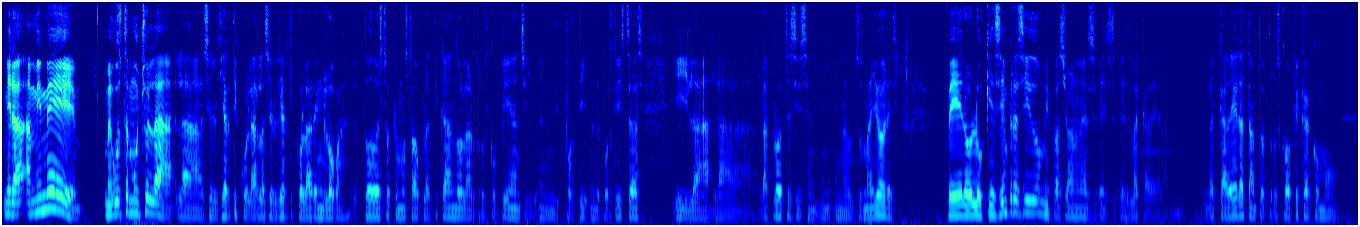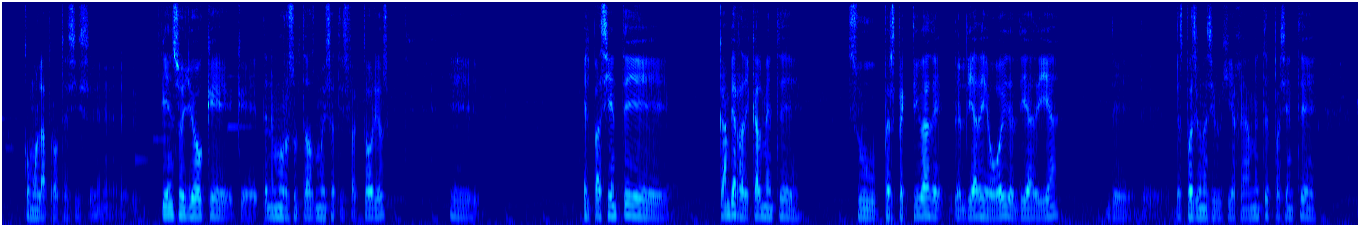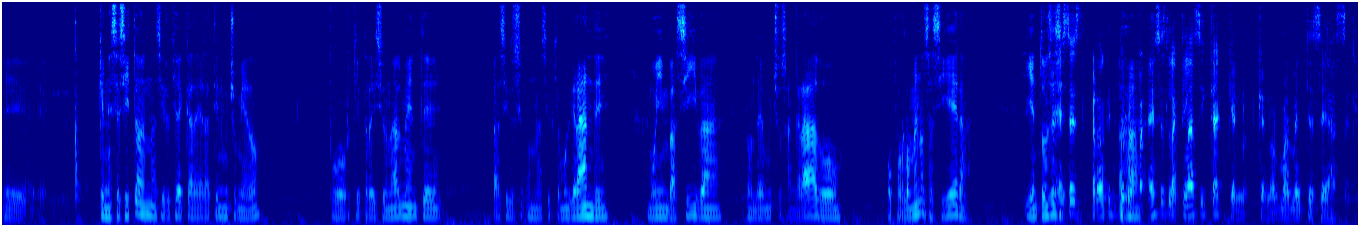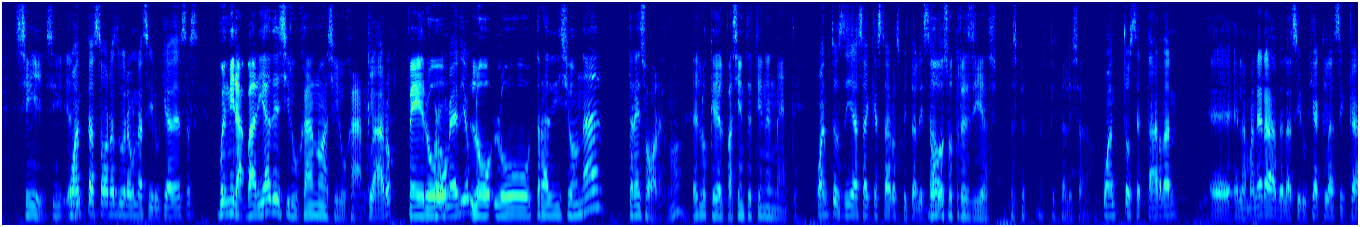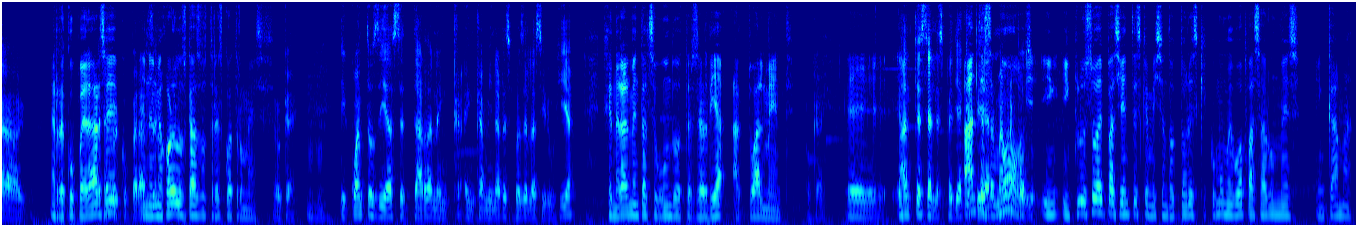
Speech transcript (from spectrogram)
Mira, a mí me, me gusta mucho la, cirugía articular. La cirugía articular engloba todo esto que hemos estado platicando, la artroscopía en deportistas y la, la, la prótesis en, en, adultos mayores. Pero lo que siempre ha sido mi pasión es, es, es la cadera, ¿no? La cadera, tanto artroscópica como, como la prótesis. Eh, pienso yo que, que, tenemos resultados muy satisfactorios. Eh, el paciente cambia radicalmente su perspectiva de, del día de hoy, del día a día, de, de, después de una cirugía. Generalmente el paciente eh, que necesita una cirugía de cadera tiene mucho miedo, porque tradicionalmente ha sido una cirugía muy grande, muy invasiva, donde hay mucho sangrado, o por lo menos así era. Y entonces... Esa es, perdón que te interrumpa, esa es la clásica que, que normalmente se hace. Sí, sí. ¿Cuántas horas dura una cirugía de esas? Pues mira, varía de cirujano a cirujano. Claro. Pero promedio. Lo, lo tradicional, tres horas, ¿no? Es lo que el paciente tiene en mente. ¿Cuántos días hay que estar hospitalizado? Dos o tres días hospitalizado. ¿Cuánto se tardan eh, en la manera de la cirugía clásica? En recuperarse, en recuperarse, en el mejor de los casos, tres, cuatro meses. Ok. Uh -huh. ¿Y cuántos días se tardan en, en, caminar después de la cirugía? Generalmente al segundo o tercer día actualmente. Ok. Eh, el- Antes se les pedía que antes, pidieran más no, reposo. in- incluso hay pacientes que me dicen, doctor, es que cómo me voy a pasar un mes en cama.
